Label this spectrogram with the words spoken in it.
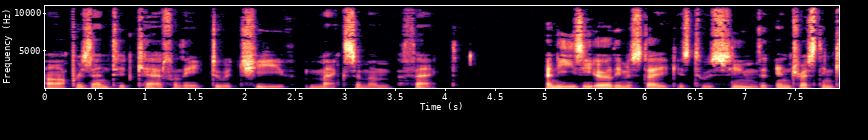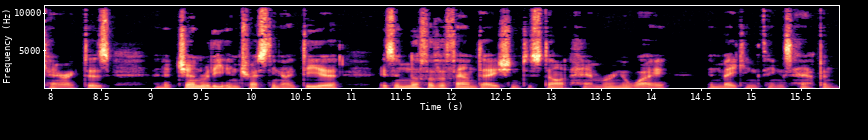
are presented carefully to achieve maximum effect. An easy early mistake is to assume that interesting characters and a generally interesting idea is enough of a foundation to start hammering away and making things happen.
